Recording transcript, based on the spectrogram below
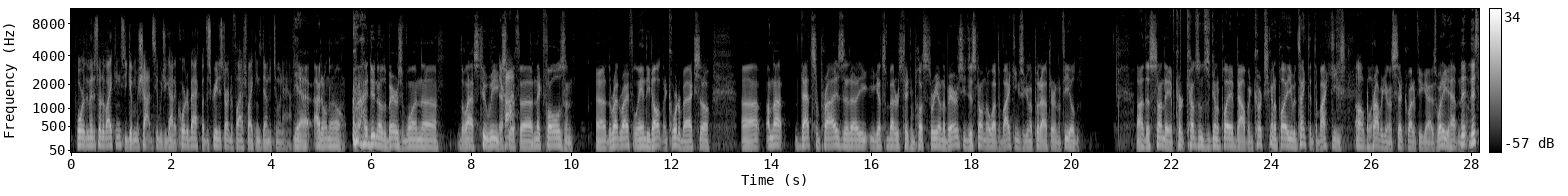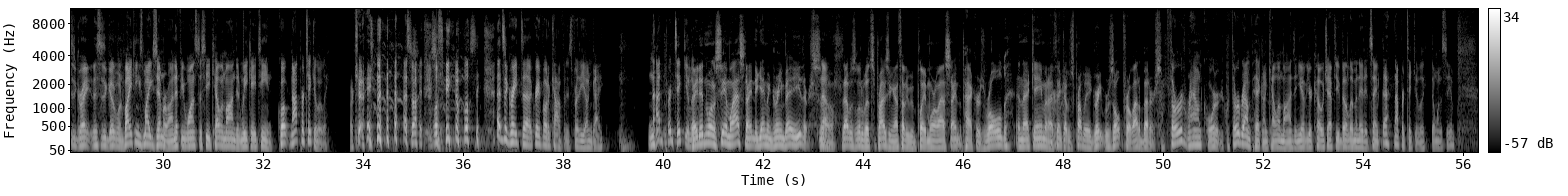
for the Minnesota Vikings? You give them a shot and see what you got at quarterback, but the screen is starting to flash Vikings down to two and a half. Yeah, I don't know. I do know the Bears have won uh, the last two weeks with uh, Nick Foles and uh, the Red Rifle, Andy Dalton, at quarterback. So uh, I'm not that surprised that uh, you, you got some betters taking plus three on the Bears. You just don't know what the Vikings are going to put out there in the field. Uh, this Sunday, if Kirk Cousins is going to play, if Dalvin Cook's going to play, you would think that the Vikings Oh, are probably going to sit quite a few guys. What do you have now? Th- This is great. This is a good one. Vikings Mike Zimmer on if he wants to see Kellen Mond in Week 18. Quote, not particularly. Okay. so we'll see. We'll see. That's a great, uh, great vote of confidence for the young guy. Not particularly. They didn't want to see him last night in the game in Green Bay either. So No. that was a little bit surprising. I thought he would play more last night. The Packers rolled in that game, and I think that was probably a great result for a lot of betters. Third round quarter, third round pick on Kellen Mond, and you have your coach after you've been eliminated. Same, eh, not particularly. Don't want to see him.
